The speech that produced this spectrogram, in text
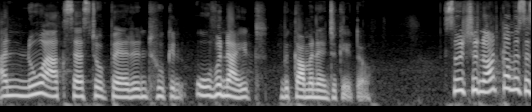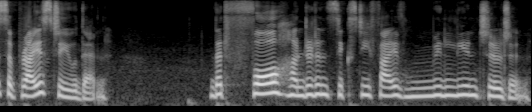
and no access to a parent who can overnight become an educator. So it should not come as a surprise to you then that 465 million children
